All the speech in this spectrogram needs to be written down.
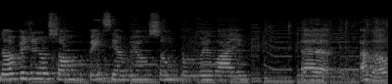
not original song, but basically a real song from real life. Uh, hello.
